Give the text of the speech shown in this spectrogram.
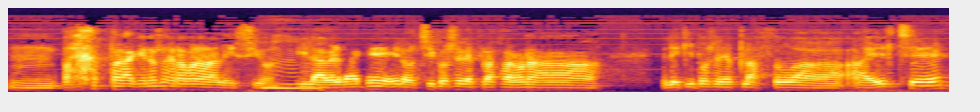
mm, para, que no se agravara la lesión. Y la verdad que los chicos se desplazaron a... El equipo se desplazó a, a Elche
